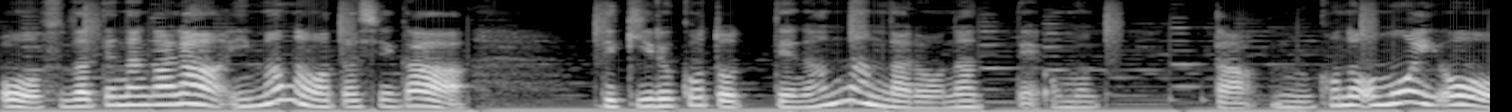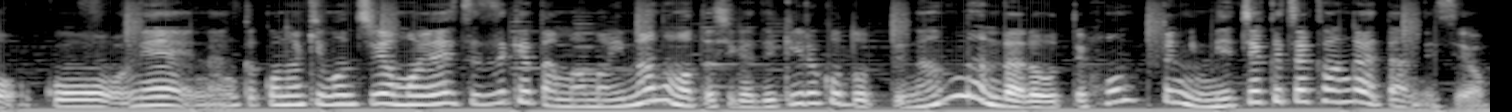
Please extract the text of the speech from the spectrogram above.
を育てながら今の私ができることって何なんだろうなって思った、うん、この思いをこうねなんかこの気持ちを燃やし続けたまま今の私ができることって何なんだろうって本当にめちゃくちゃ考えたんですよ。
